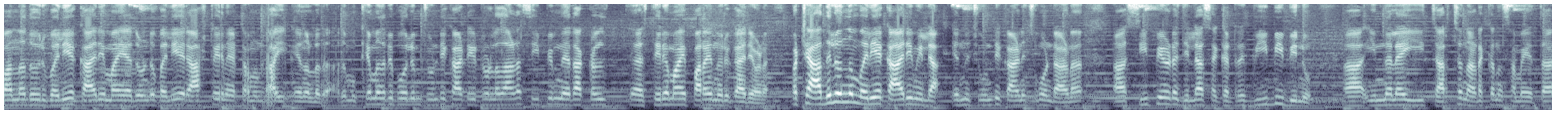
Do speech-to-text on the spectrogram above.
വന്നത് ഒരു വലിയ കാര്യമായി. അതുകൊണ്ട് വലിയ രാഷ്ട്രീയ നേട്ടമുണ്ടായി എന്നുള്ളത്. അത് മുഖ്യമന്ത്രി പോലും ചൂണ്ടിക്കാട്ടിയിട്ടുള്ളതാണ്. സി പി എം നേതാക്കൾ സ്ഥിരമായി പറയുന്ന ഒരു കാര്യമാണ്. പക്ഷെ അതിലൊന്നും വലിയ കാര്യമില്ല എന്ന് ചൂണ്ടിക്കാണിച്ചുകൊണ്ടാണ് സി പി ഐയുടെ ജില്ലാ സെക്രട്ടറി വി ബി ബിനു ഇന്നലെ ഈ ചർച്ച നടക്കുന്ന സമയത്ത്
